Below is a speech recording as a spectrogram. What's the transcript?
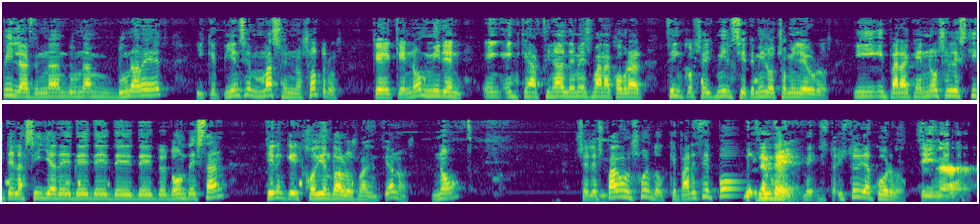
pilas de una, de una, de una vez y que piensen más en nosotros. Que, que no miren en, que al final de mes van a cobrar 5, 6 mil, 7 mil, 8 mil euros. Y, para que no se les quite la silla de, de, de donde están, tienen que ir jodiendo a los valencianos. No, se les paga un sueldo que parece poco. Vicente. Estoy, de acuerdo. Sí, nada,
